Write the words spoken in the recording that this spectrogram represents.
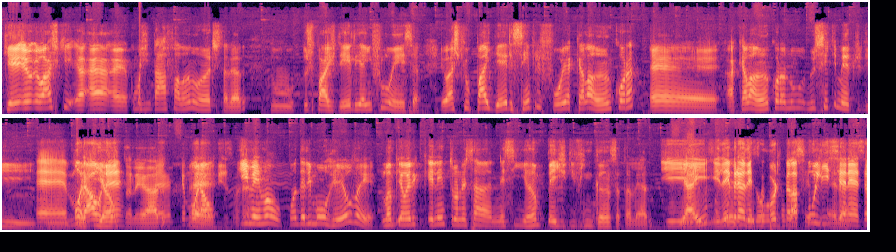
Que eu, eu acho que, é, é, é, como a gente tava falando antes, tá ligado? Do- dos pais dele e a influência. Eu acho que o pai dele sempre foi aquela âncora, é, aquela âncora no- nos sentimentos de, É, de moral, Lampião, né? tá ligado? É, é moral É. mesmo, E, né? meu irmão, quando ele morreu, velho, o Lampião ele, ele entrou nessa, nesse rampage de vingança, tá ligado? E, E aí, e lembrando, ele foi morto pela polícia, é né? Você-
